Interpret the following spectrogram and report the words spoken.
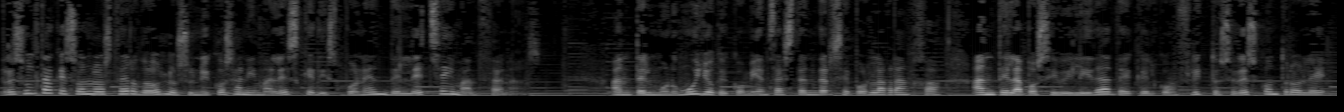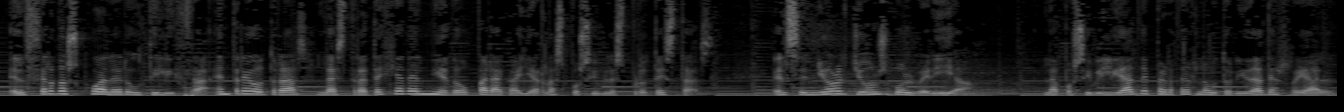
Resulta que son los cerdos los únicos animales que disponen de leche y manzanas. Ante el murmullo que comienza a extenderse por la granja, ante la posibilidad de que el conflicto se descontrole, el cerdo Squaller utiliza, entre otras, la estrategia del miedo para callar las posibles protestas. El señor Jones volvería. La posibilidad de perder la autoridad es real.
